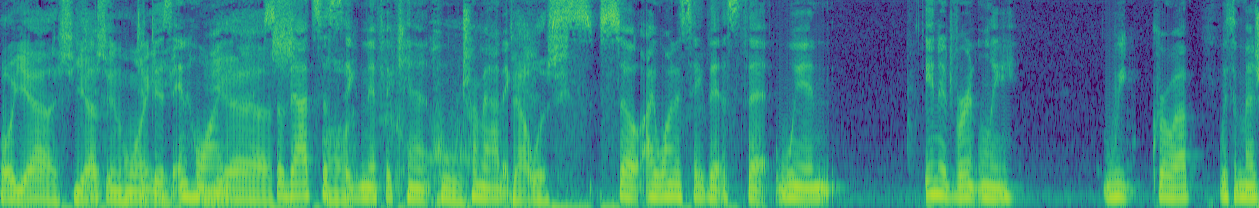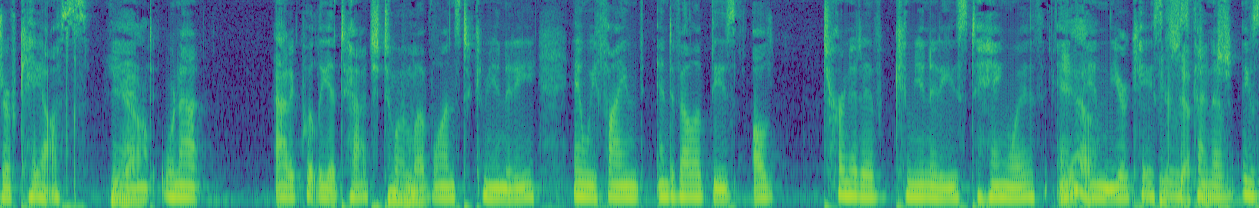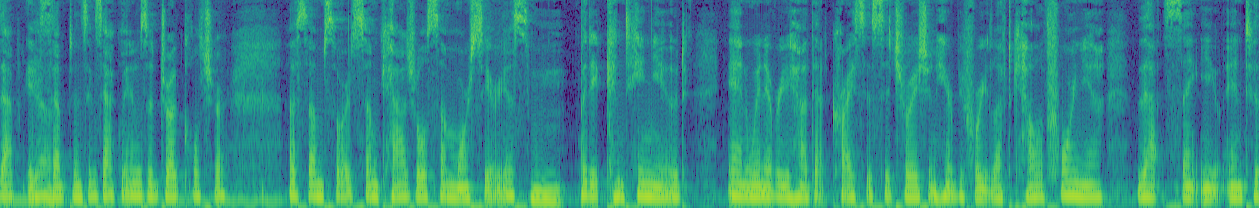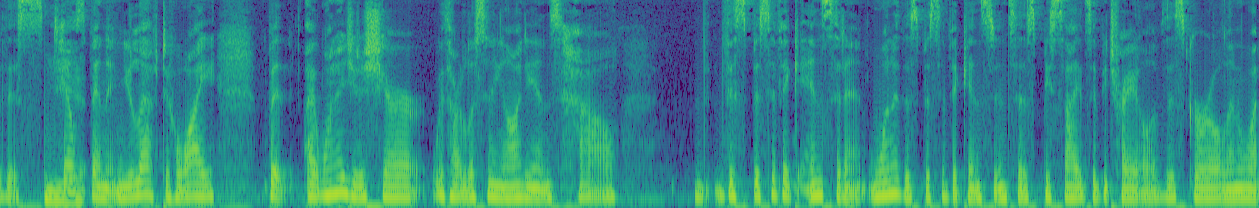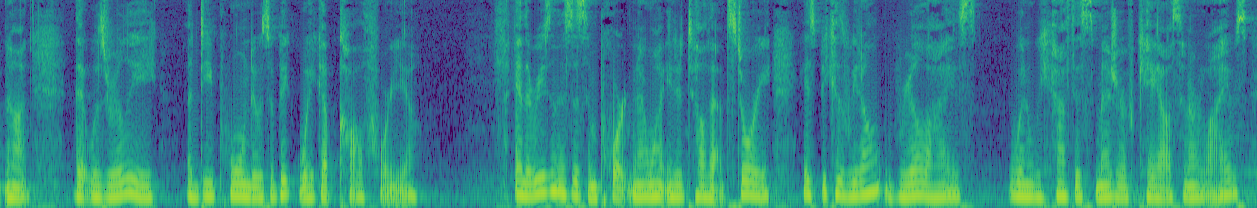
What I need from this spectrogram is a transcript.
Oh yes, yes, in Hawaii. Did this in Hawaii. Yes. So that's a Oh, significant whew, traumatic. That was So I want to say this that when inadvertently we grow up with a measure of chaos Yeah. and we're not adequately attached to our Mm-hmm. loved ones, to community, and we find and develop these alternative communities to hang with. And Yeah. in your case, it was kind of Acceptance. exact Yeah. acceptance, exactly. And it was a drug culture of some sort, some casual, some more serious. Hmm. But it continued. And whenever you had that crisis situation here before you left California, that sent you into this Yeah. tailspin and you left to Hawaii. But I wanted you to share with our listening audience how th- this specific incident, one of the specific instances, besides the betrayal of this girl and whatnot, that was really a deep wound. It was a big wake up call for you. And the reason this is important, I want you to tell that story, is because we don't realize when we have this measure of chaos in our lives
